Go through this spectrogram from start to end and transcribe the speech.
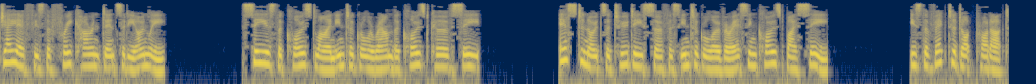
JF is the free current density only. C is the closed line integral around the closed curve C. S denotes a 2D surface integral over S enclosed by C. Is the vector dot product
